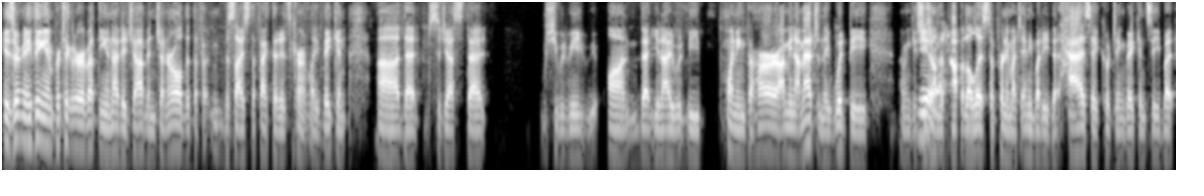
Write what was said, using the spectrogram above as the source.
Is there anything in particular about the United job in general that the besides the fact that it's currently vacant uh, that suggests that she would be on that United would be pointing to her? I mean, I imagine they would be. I mean, she's yeah. on the top of the list of pretty much anybody that has a coaching vacancy. But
